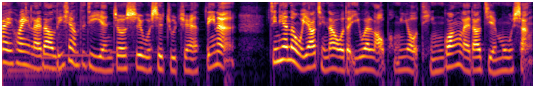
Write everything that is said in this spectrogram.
嗨，欢迎来到理想自己研究室，我是主持人 Thina。今天呢，我邀请到我的一位老朋友庭光来到节目上。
